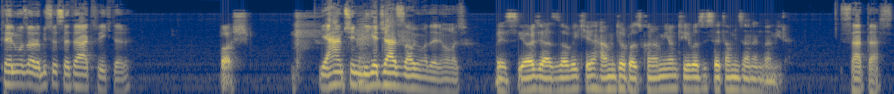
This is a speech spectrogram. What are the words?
تلموزارو 23 تا هتریک داره. باش. یه همچین دیگه جذابی ما داریم آقا بسیار جذابه که همینطور بازیکنان میان توی بازی سه تا می‌زنن و میره صد دست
